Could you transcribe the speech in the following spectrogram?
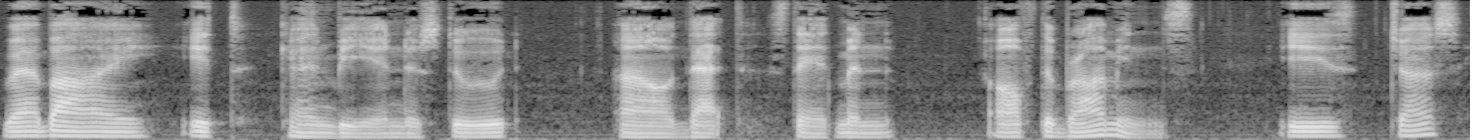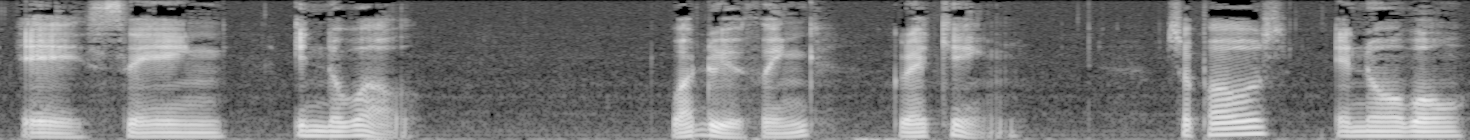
whereby it can be understood how that statement of the Brahmins is just a saying in the world. What do you think, great king? Suppose a noble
